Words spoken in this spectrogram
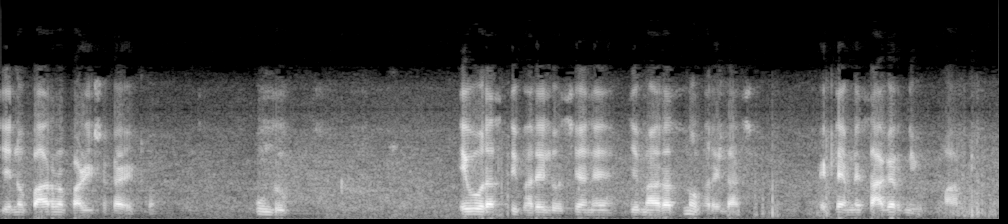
જેનો પાર ન પાડી શકાય એટલો ઊંડું એવો રસથી ભરેલો છે અને જેમાં રત્નો ભરેલા છે. એટલે એમને સાગરની ઉપમા. આપી.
